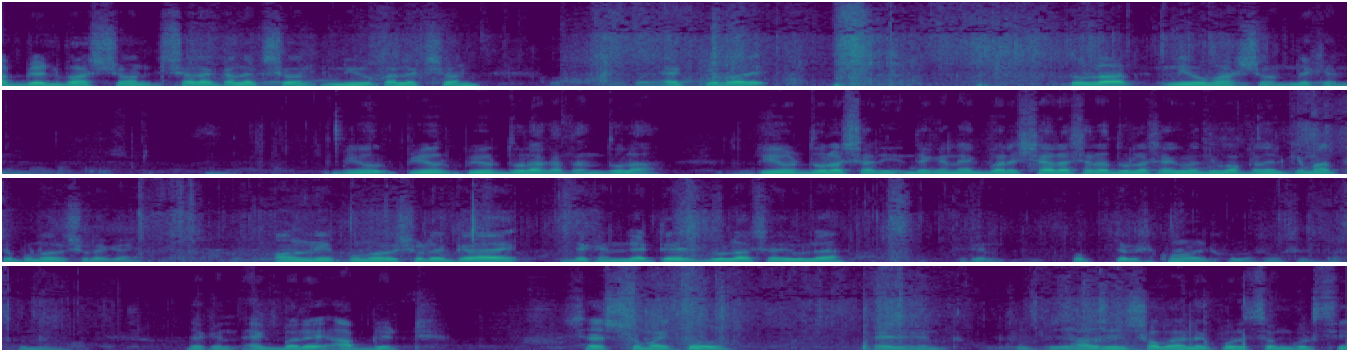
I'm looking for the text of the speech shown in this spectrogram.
আপডেট ভার্সন, সেরা কালেকশন, নিউ কালেকশন। একেবারে দোলার নিউ ভার্সন, দেখেন। Pure pure pure Dola katan Dola pure দোলা শাড়ি দেখেন একবারে সেরা সেরা দোলা শাড়িগুলো দিব আপনাদেরকে মাত্র পনেরোশো টাকায়। অনলি পনেরোশো টাকায় দেখেন লেটেস্ট দোলা শাড়িগুলা দেখেন প্রত্যেক কোনো খোলা সমস্যা। দেখেন একবারে আপডেট শেষ সময় তো এই দেখেন সারাদিন সবাই অনেক পরিশ্রম করছি।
